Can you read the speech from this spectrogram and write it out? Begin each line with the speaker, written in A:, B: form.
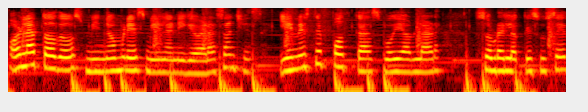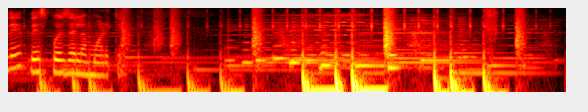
A: Hola a todos, mi nombre es Milani Guevara Sánchez y en este podcast voy a hablar sobre lo que sucede después de la muerte.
